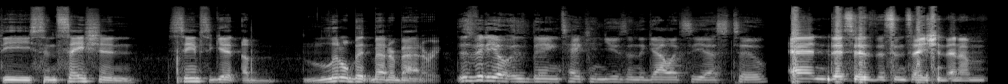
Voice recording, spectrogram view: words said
the sensation seems to get a little bit better battery. This video is being taken using the Galaxy S2, and this is the sensation that I'm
